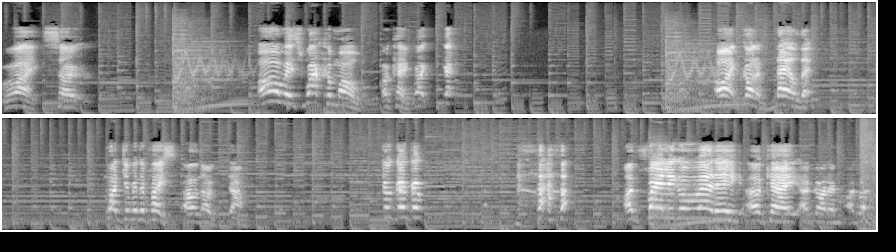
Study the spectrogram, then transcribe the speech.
Right, so Oh, it's whack-a-mole. Okay, right. Get. Alright, got him. Nailed it. Punch him in the face. Oh, no. Damn. Go, go, go. I'm failing already. Okay, I got him. I got him.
